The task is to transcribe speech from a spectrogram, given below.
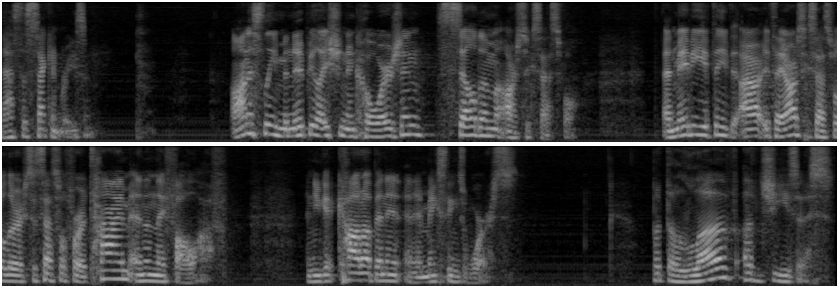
That's the second reason. Honestly, manipulation and coercion seldom are successful. And maybe if they are, if they are successful, they're successful for a time and then they fall off and you get caught up in it and it makes things worse. But the love of Jesus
